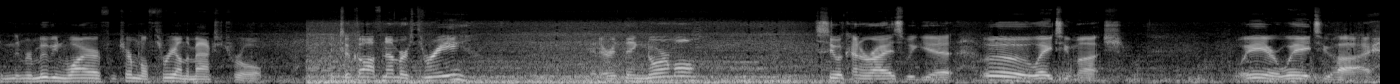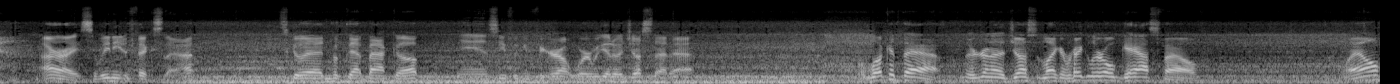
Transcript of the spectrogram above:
removing wire from terminal three on the Maxitrol. We took off number three, get everything normal. See what kind of rise we get. Oh, way too much. We are way too high. All right, so we need to fix that. Let's go ahead and hook that back up and see if we can figure out where we got to adjust that at. Well, look at that. They're gonna adjust it like a regular old gas valve. Well,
